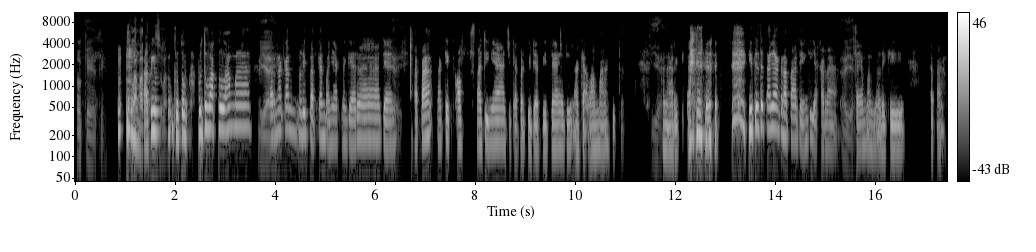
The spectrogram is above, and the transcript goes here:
Oke okay, oke. Okay. Selamat, Tapi selamat. butuh butuh waktu lama ya, karena ya. kan melibatkan banyak negara dan ya, ya. apa kick off studinya juga berbeda-beda jadi agak lama gitu. Ya. Menarik. gitu tanya kenapa ada yang ya karena ya. saya memiliki apa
